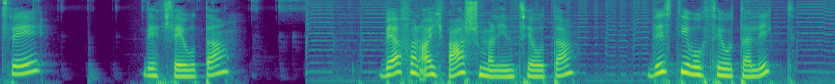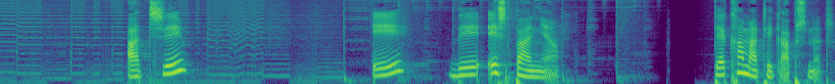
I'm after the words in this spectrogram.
C de Ceuta. Wer von euch war schon mal in Ceuta? Wisst ihr, wo Ceuta liegt? H. E. de España. Der Grammatikabschnitt.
